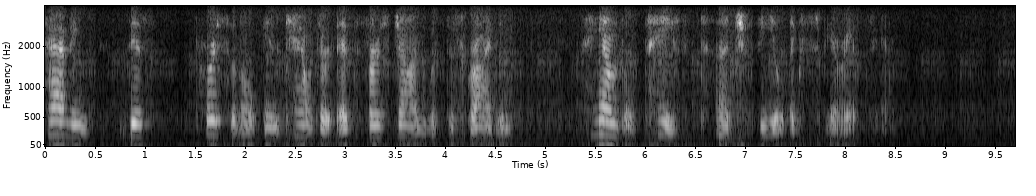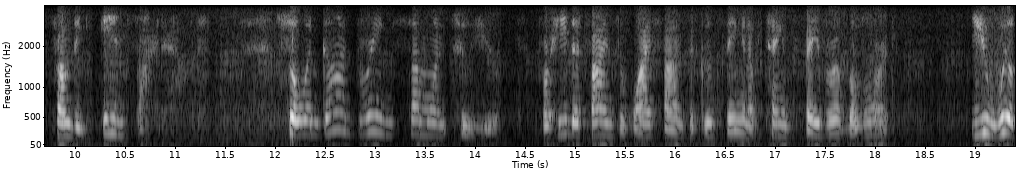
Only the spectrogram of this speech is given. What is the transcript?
having this personal encounter as First John was describing. Handle, taste, touch, feel, experience Him from the inside out. So when God brings someone to you, for he that finds a wife finds a good thing and obtains favor of the Lord, you will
